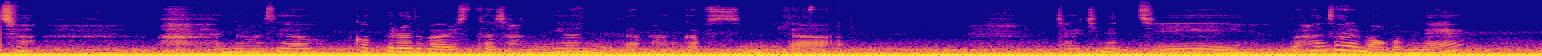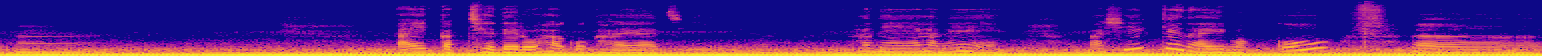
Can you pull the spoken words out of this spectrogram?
좋아. 아, 안녕하세요. 커피로드 바리스타 장미연입니다. 반갑습니다. 잘 지냈지? 또 한 살 먹었네. 음, 나이값 제대로 하고 가야지. 한 해 한 해 맛있게 나이 먹고 어,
